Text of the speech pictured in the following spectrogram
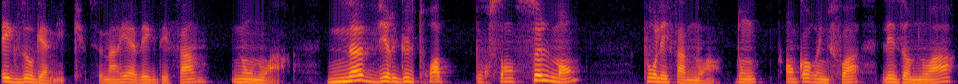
exogamique, se marier avec des femmes non noires. 9,3% seulement pour les femmes noires. Donc, encore une fois, les hommes noirs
